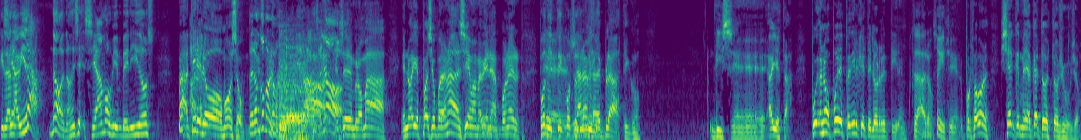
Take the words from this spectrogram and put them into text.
Que la Sea- Navidad. No, nos dice, seamos bienvenidos. Ah, tírelo, mozo. Pero ¿cómo lo Ah, Ah, que señor? se den bromar. Eh, No hay espacio para nada, encima me viene a poner Pone Eh, en naranja de plástico. Dice, ahí está. Pu- No, puedes pedir que te lo retiren. Claro. Sí. Sí, por favor, sáqueme de acá todo esto yuyo.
